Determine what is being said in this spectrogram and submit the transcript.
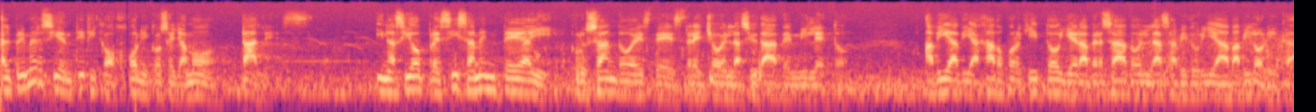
El primer científico jónico se llamó Tales y nació precisamente ahí, cruzando este estrecho en la ciudad de Mileto. Había viajado por Egipto y era versado en la sabiduría babilónica.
